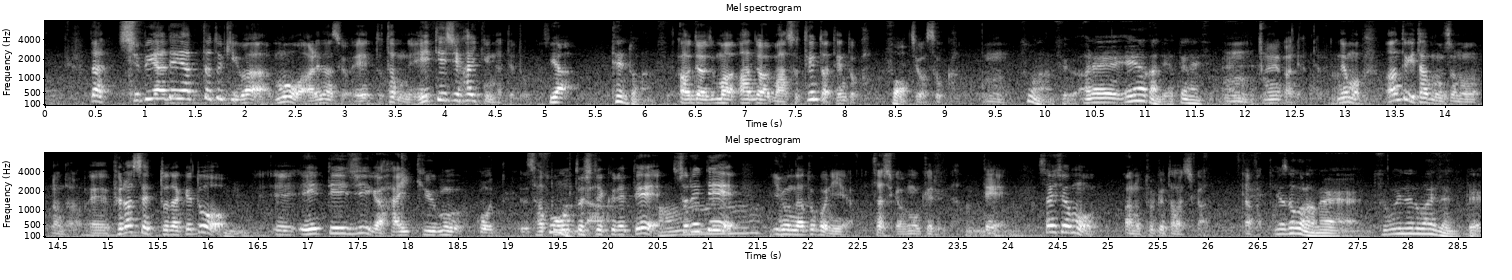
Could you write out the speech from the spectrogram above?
だから渋谷でやった時はもうあれなんですよ。えっ、と多分ね ATC 配給になってると思いますいやテントなんですよ。あでまああでまあそうテントはテントか。そう。一応そうか。うん。そうなんですよ。あれ映画館でやってないんですよね、うん、映画館でやってる。でもあの時多分そのなんだろう、えープラセットだけど、えー ATG が配給もこうサポートしてくれてそれでいろんなとこに確か動けるようになって、最初はもうあの東京タワーしかなかったんいやだからねツゴイネル・ワイゼンって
